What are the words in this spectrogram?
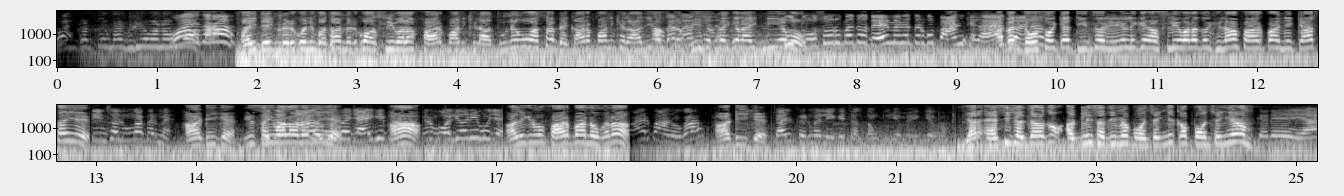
मैं वीडियो ओए बनाऊँगा इधर आ। भाई देख मेरे को नहीं पता मेरे को असली वाला फायर पान खिला। तूने वो ऐसा बेकार पान खिला दिया उसके बीस रूपए के लायक नहीं है वो। दो सौ रूपए तो दे मैंने तेरे को पान खिलाया अबे तो दो सौ क्या तीन सौ लिए लेकिन असली वाला तो खिला फायर पान ये क्या था ये? तीन सौ लूँगा फिर मैं। हाँ ठीक है ये सही वाला होना चाहिए। हाँ। बोलियो नहीं मुझे। हाँ लेकिन वो फायर पान होगा ना। हाँ ठीक है। चल फिर मैं लेके चलता हूँ तुझे मैं एक जगह। यार ऐसी चलते रहो तो अगली सदी में पहुँचेंगे कब पहुँचेंगे हम?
